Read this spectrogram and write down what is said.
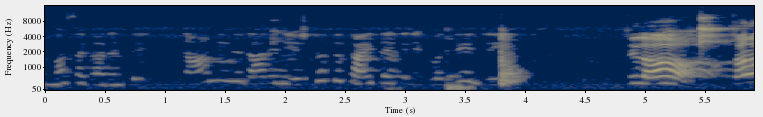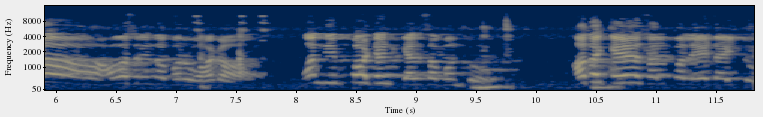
ಕೆಲಸಗಾರಂತೆ ನಾನು ನಿನ್ನ ದಾರಿಯಲ್ಲಿ ಎಷ್ಟೊತ್ತು ಕಾಯ್ತಾ ಇದ್ದೇನೆ ಗೊತ್ತೇನ್ರಿ ಶಿಲಾ ಸರ ಅವಸರದಿಂದ ಬರುವಾಗ ಒಂದು ಇಂಪಾರ್ಟೆಂಟ್ ಕೆಲಸ ಬಂತು. ಅದಕ್ಕೆ ಸ್ವಲ್ಪ ಲೇಟ್ ಆಯ್ತು.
